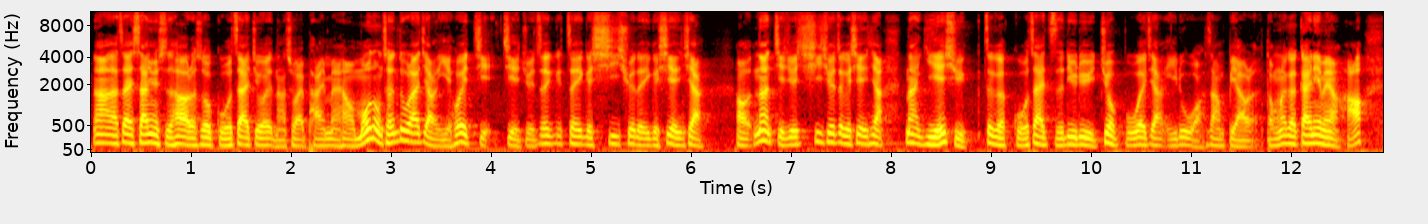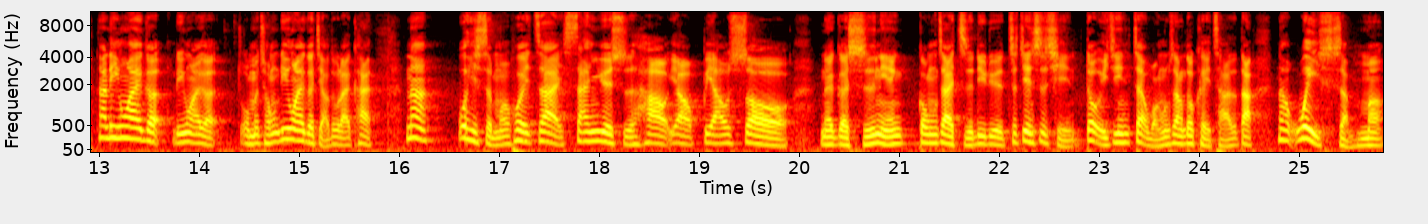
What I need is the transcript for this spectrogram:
那在三月十号的时候，国债就会拿出来拍卖哈。某种程度来讲，也会解解决这个这一个稀缺的一个现象。好，那解决稀缺这个现象，那也许这个国债值利率就不会这样一路往上飙了。懂那个概念没有？好，那另外一个另外一个，我们从另外一个角度来看，那。为什么会在三月十号要标售那个十年公债值利率这件事情，都已经在网络上都可以查得到。那为什么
